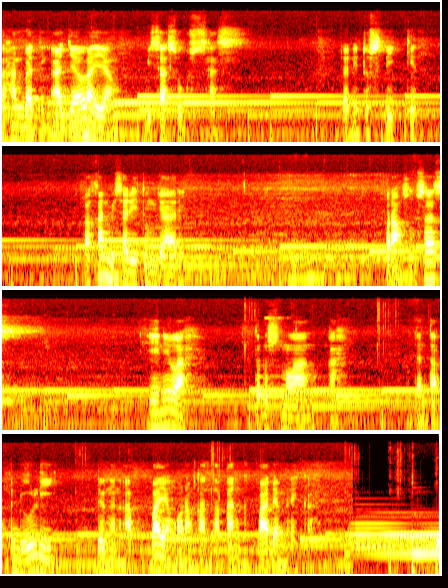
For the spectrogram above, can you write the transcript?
tahan banting aja lah yang bisa sukses. Dan itu sedikit. Bahkan bisa dihitung jari. Orang sukses inilah terus melangkah dan tak peduli dengan apa yang orang katakan kepada mereka. thank you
